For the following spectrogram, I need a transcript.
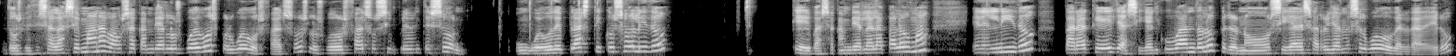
dos veces a la semana vamos a cambiar los huevos por huevos falsos. Los huevos falsos simplemente son un huevo de plástico sólido que vas a cambiarle a la paloma en el nido para que ella siga incubándolo, pero no siga desarrollándose el huevo verdadero.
